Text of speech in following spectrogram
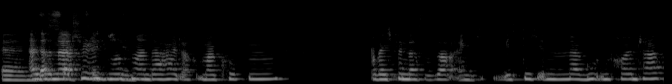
Ähm, Also natürlich muss man da halt auch immer gucken. Aber ich finde, das ist auch eigentlich wichtig in einer guten Freundschaft,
